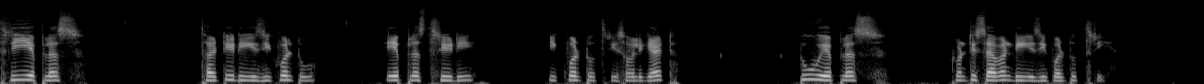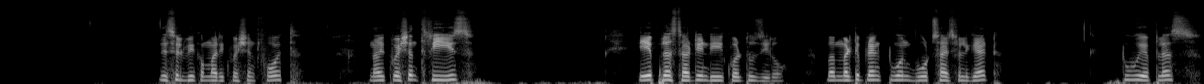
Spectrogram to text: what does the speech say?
3a plus 30d is equal to a plus 3d equal to 3 so we'll get 2a plus 27d is equal to 3 this will become our equation fourth. Now equation 3 is a plus 13d equal to 0 by multiplying 2 on both sides we'll get 2a plus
